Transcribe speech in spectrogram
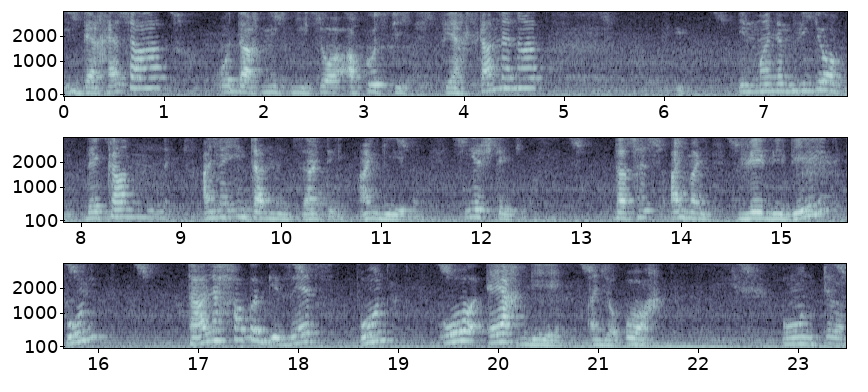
Interesse hat oder mich nicht so akustisch verstanden hat, in meinem Video, der kann eine Internetseite eingeben. Hier steht, das ist einmal www.teilhabegesetz.org, also Ort. Und äh,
